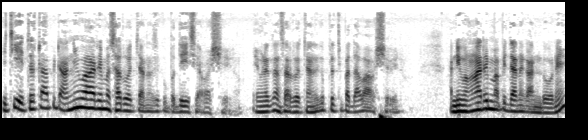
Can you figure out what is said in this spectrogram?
ඉතින් ඒකට අපිට අනිවාර්යයෙන්ම ਸਰවඥානික උපදේශය අවශ්‍ය වෙනවා. එහෙම නැත්නම් ਸਰවඥානික ප්‍රතිපදාව අවශ්‍ය වෙනවා. අනිවාර්යයෙන්ම අපි දැනගන්න ඕනේ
